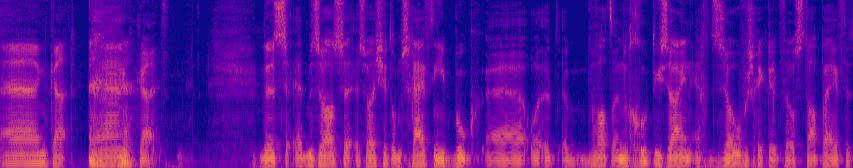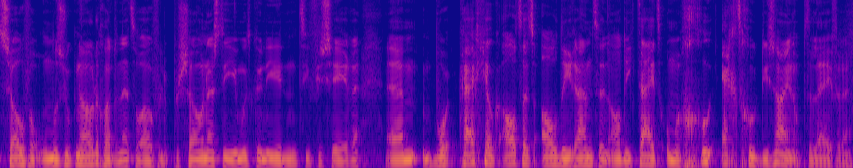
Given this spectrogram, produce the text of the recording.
en cut. En cut. Dus eh, zoals, zoals je het omschrijft in je boek, eh, het eh, bevat een goed design echt zo verschrikkelijk veel stappen. Heeft het zoveel onderzoek nodig? We hadden net al over de persona's die je moet kunnen identificeren. Ehm, krijg je ook altijd al die ruimte en al die tijd om een goed, echt goed design op te leveren?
